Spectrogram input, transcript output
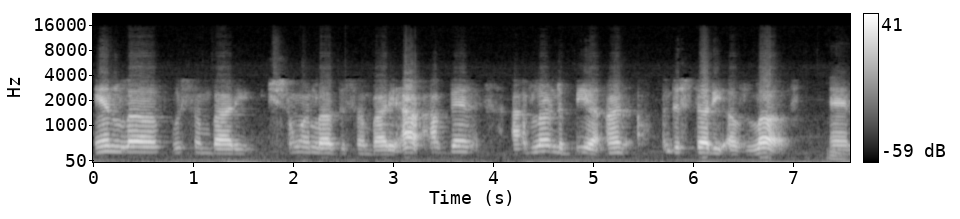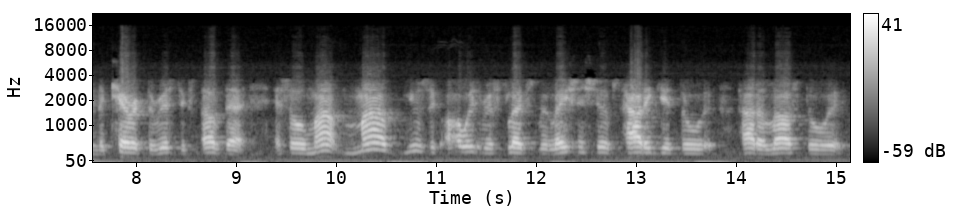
in love with somebody, showing love to somebody. I, I've been, I've learned to be an un, understudy of love and the characteristics of that. And so my my music always reflects relationships, how to get through it, how to love through it.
